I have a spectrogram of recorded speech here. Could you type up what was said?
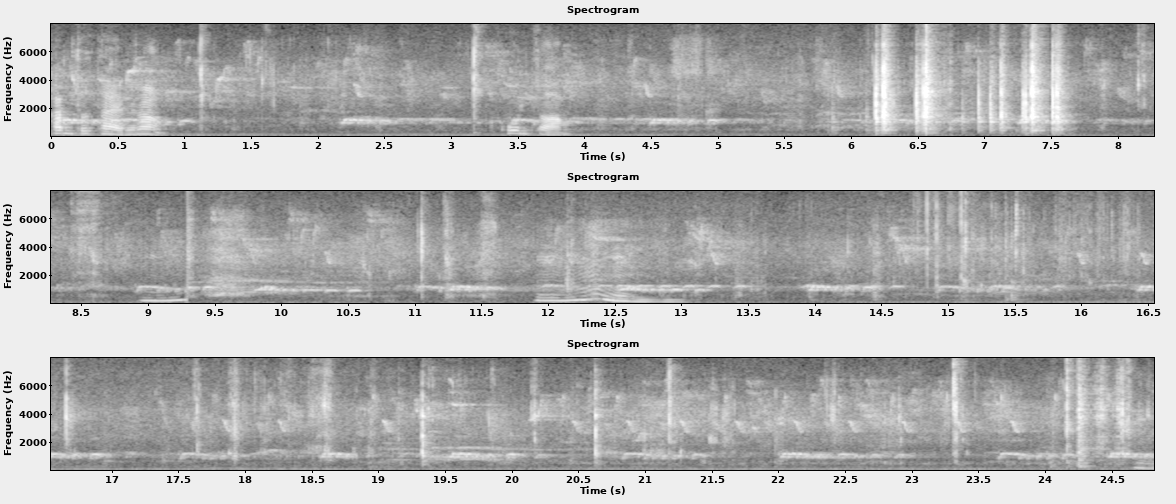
คำสุดท้ายพี่น้องคูณสองอืมอืมอืม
